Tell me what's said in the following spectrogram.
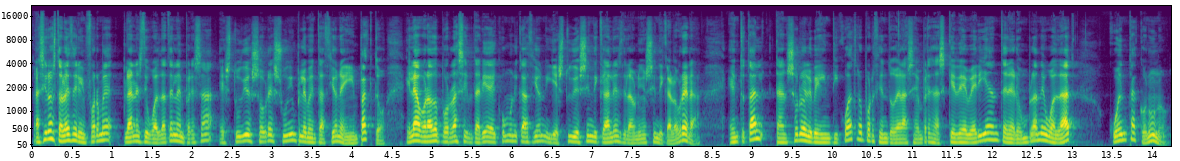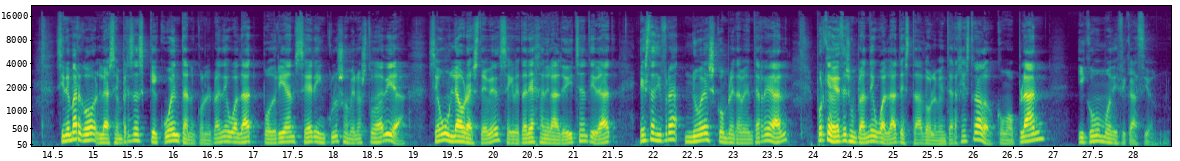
Así lo establece el informe Planes de Igualdad en la Empresa, estudios sobre su implementación e impacto, elaborado por la Secretaría de Comunicación y Estudios Sindicales de la Unión Sindical Obrera. En total, tan solo el 24% de las empresas que deberían tener un plan de igualdad cuenta con uno. Sin embargo, las empresas que cuentan con el plan de igualdad podrían ser incluso menos todavía. Según Laura Estevez, secretaria general de dicha entidad, esta cifra no es completamente real porque a veces un plan de igualdad está doblemente registrado como plan y como modificación.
